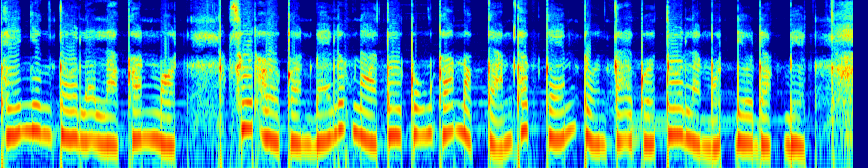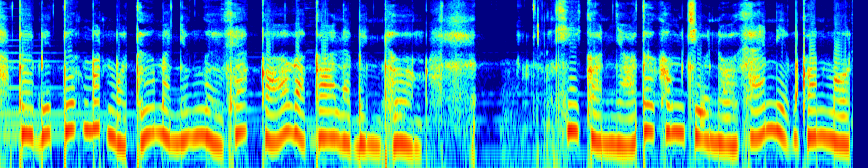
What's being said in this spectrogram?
Thế nhưng tôi lại là con một. Suốt hồi còn bé lúc nào tôi cũng có mặc cảm thấp kém, tồn tại của tôi là một điều đặc biệt. Tôi biết tước mất một thứ mà những người khác có và coi là bình thường. Khi còn nhỏ tôi không chịu nổi khái niệm con một.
